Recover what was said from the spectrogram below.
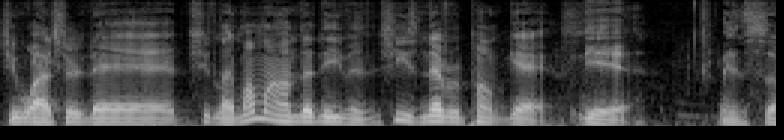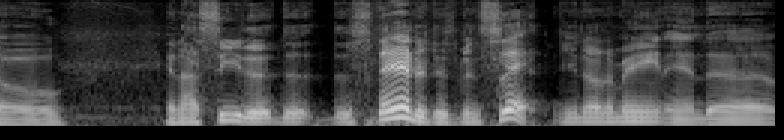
She watched her dad. She's like, my mom doesn't even. She's never pumped gas, Yeah. and so, and I see the the the standard has been set. You know what I mean? And uh,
